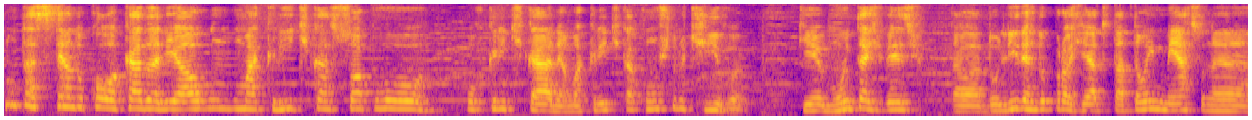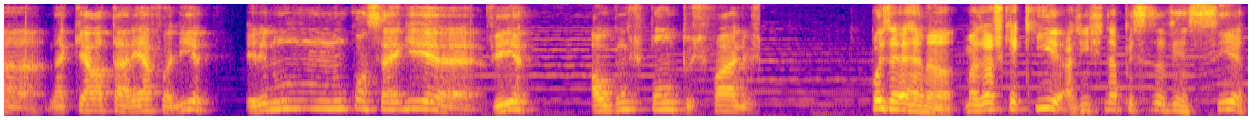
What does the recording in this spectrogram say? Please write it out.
não está sendo colocado ali algo uma crítica só por, por criticar, né? Uma crítica construtiva que muitas vezes tá, do líder do projeto está tão imerso na, naquela tarefa ali ele não, não consegue é, ver alguns pontos falhos. Pois é, Renan, mas eu acho que aqui a gente ainda precisa vencer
